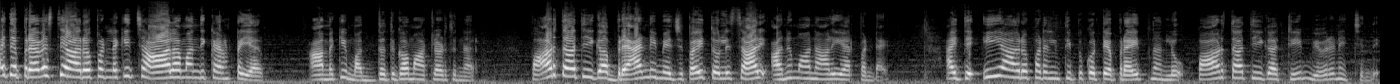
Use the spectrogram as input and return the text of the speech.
అయితే ప్రవస్తి ఆరోపణలకి చాలామంది కనెక్ట్ అయ్యారు. ఆమెకి మద్దతుగా మాట్లాడుతున్నారు. పార్తాతీగా బ్రాండ్ ఇమేజ్పై తొలిసారి అనుమానాలు ఏర్పడ్డాయి. అయితే ఈ ఆరోపణలను తిప్పికొట్టే ప్రయత్నంలో పార్తాతీగా టీం వివరణ ఇచ్చింది.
